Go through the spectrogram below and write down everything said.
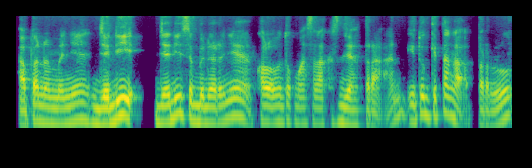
apa namanya? Jadi jadi sebenarnya kalau untuk masalah kesejahteraan itu kita nggak perlu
